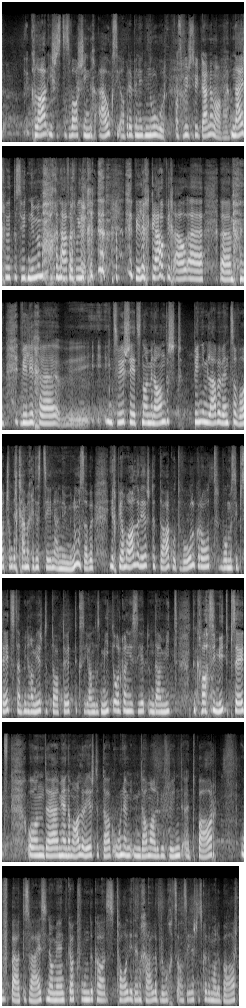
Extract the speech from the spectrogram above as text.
Klar ist es das wahrscheinlich auch gewesen, aber eben nicht nur. Was würdest du heute auch noch machen? Nein, ich würde das heute nicht mehr machen, einfach weil ich, weil ich glaube, ich auch, äh, ähm, weil ich äh, inzwischen jetzt noch jemand anders bin im Leben, wenn du so willst. Und ich kenne mich in der Szene auch nicht mehr aus. Aber ich bin am allerersten Tag, wo die Wohlgrot, wo wir sie besetzt haben, bin ich am ersten Tag dort gewesen. Ich habe das mitorganisiert und auch mit, dann quasi mitbesetzt. Und äh, wir haben am allerersten Tag unten mit meinem damaligen Freund äh, die Bar aufgebaut. Das weiss ich noch. Wir haben gerade gefunden, das ist toll, in diesem Keller braucht es als erstes gerade mal eine Bar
